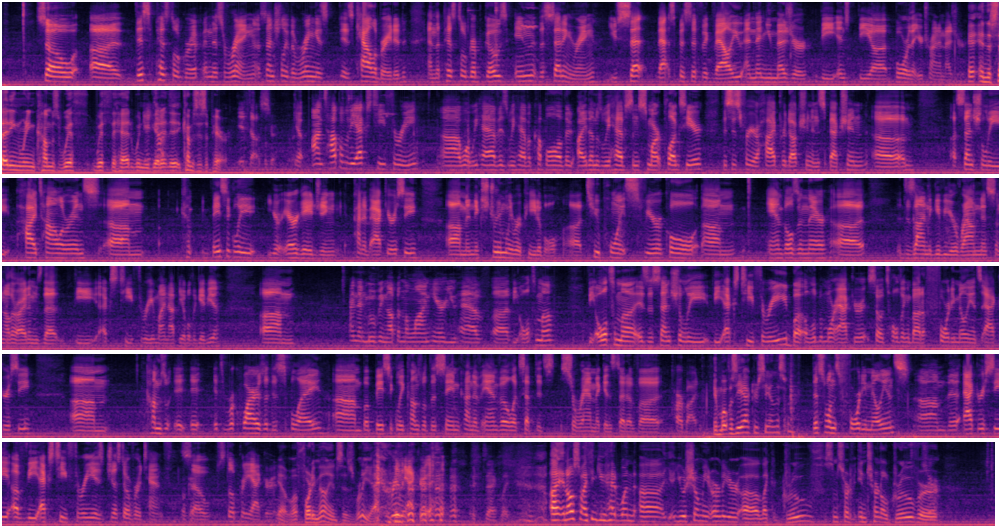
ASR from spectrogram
So uh, this pistol grip and this ring, essentially the ring is, is calibrated and the pistol grip goes in the setting ring. You set that specific value and then you measure the the uh, bore that you're trying to measure. And, and the setting ring comes with with the head when you It get does. it. It comes as a pair. It does. Okay. Yep. On top of the XT3, uh, what we have is we have a couple other items. We have some smart plugs here. This is for your high production inspection. Um, essentially, high tolerance. Um, basically, your air gauging kind of accuracy um, and extremely repeatable. Uh, two point spherical um, anvils in there. Uh, designed to give you your roundness and other items that the XT3 might not be able to give you. Um, and then moving up in the line here, you have uh, the Ultima. The Ultima is essentially the XT3, but a little bit more accurate. So it's holding about a 40 millionths accuracy. Um, comes it, it, it requires a display, um, but basically comes with the same kind of anvil, except it's ceramic instead of uh, carbide. And what was the accuracy on this one? This one's 40 millionths. Um, the accuracy of the XT3 is just over a tenth, so still pretty accurate. Yeah, well, 40 millions is really accurate. Really accurate. exactly. Uh, and also, I think you had one. Uh, you were showing me earlier, uh, like a groove, some sort of internal groove, or Sure.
